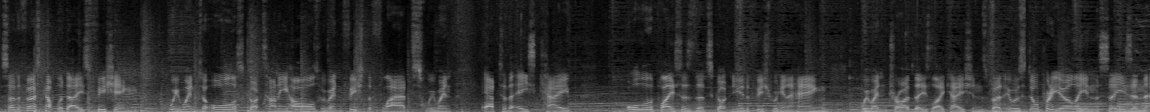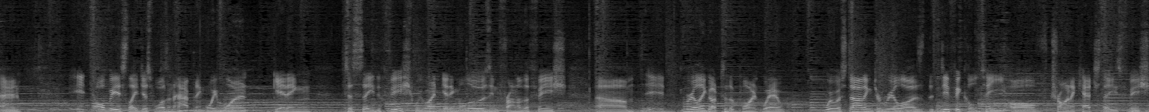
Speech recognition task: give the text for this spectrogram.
So the first couple of days fishing, we went to all of Scott's honey holes, we went and fished the flats, we went out to the East Cape, all of the places that Scott knew the fish were going to hang, we went and tried these locations, but it was still pretty early in the season and it obviously just wasn't happening. We weren't getting to see the fish, we weren't getting the lures in front of the fish. Um, it really got to the point where we were starting to realise the difficulty of trying to catch these fish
